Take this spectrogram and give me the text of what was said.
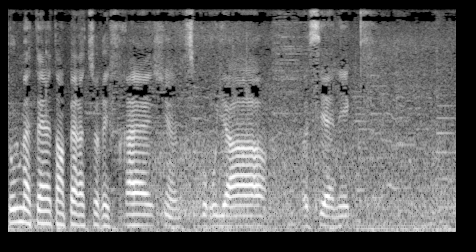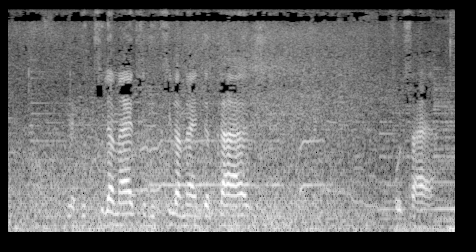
Tout le matin, la température est fraîche, il y a un petit brouillard océanique. Il y a des kilomètres et des kilomètres de plage. Il faut le faire.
